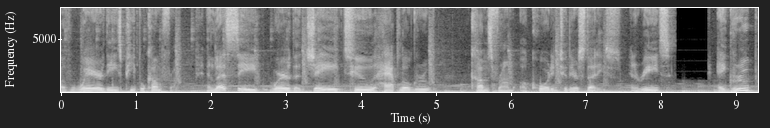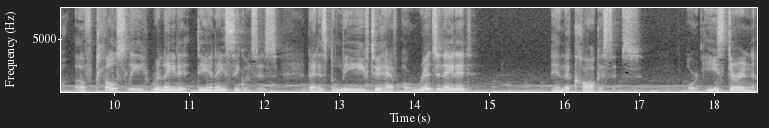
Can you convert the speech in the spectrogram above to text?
of where these people come from. And let's see where the J2 haplogroup comes from according to their studies. And it reads, a group of closely related DNA sequences that is believed to have originated in the Caucasus or Eastern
